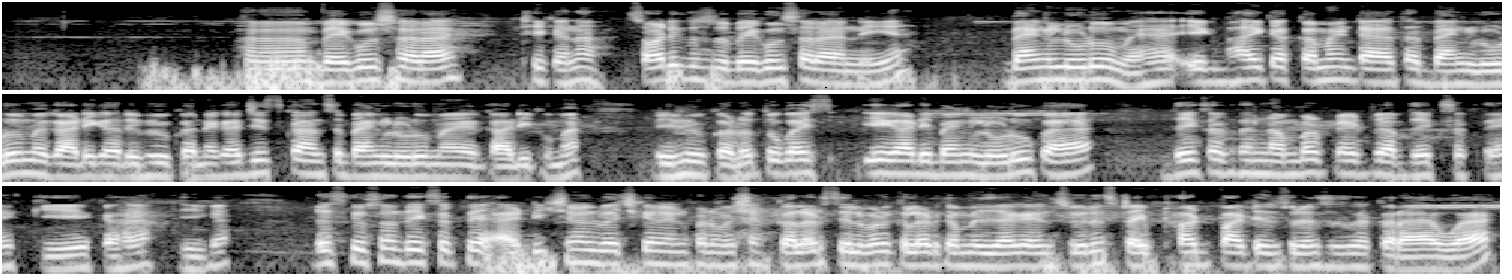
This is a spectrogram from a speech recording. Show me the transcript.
हाँ बेगूसराय, ठीक है ना? सॉरी दोस्तों, बेगूसराय नहीं है, बेंगलुरु में है। एक भाई का कमेंट आया था बेंगलुरु में गाड़ी का रिव्यू करने का जिस कारण से बेंगलुरु में गाड़ी को मैं रिव्यू करूँ। तो गाइस ये गाड़ी बेंगलुरु का है। देख सकते हैं नंबर प्लेट भी आप देख सकते हैं के का है, ठीक है? डिस्क्रिप्शन देख सकते हैं additional vehicle information colour silver colour का मिल जाएगा insurance type third party insurance इसका कराया हुआ है।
